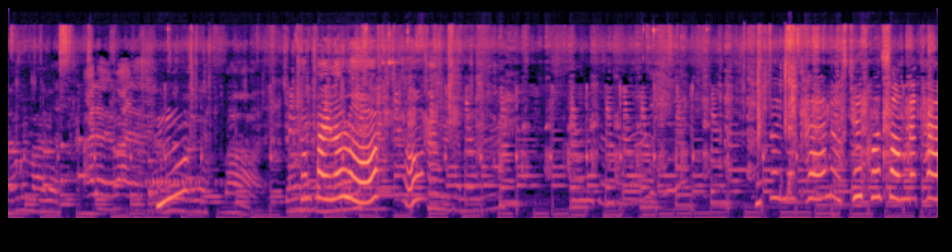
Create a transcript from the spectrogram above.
แล้วไม่มาเลยมาเลยต้องไปแล้วเหรอโอ้ข้ามไปกันแล้วไม่ด้วยนะคะหนูชื่อโคซองนะคะ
